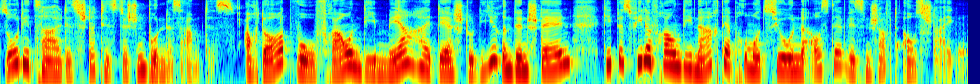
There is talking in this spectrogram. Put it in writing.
So die Zahl des Statistischen Bundesamtes. Auch dort, wo Frauen die Mehrheit der Studierenden stellen, gibt es viele Frauen, die nach der Promotion aus der Wissenschaft aussteigen.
